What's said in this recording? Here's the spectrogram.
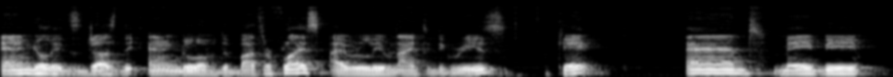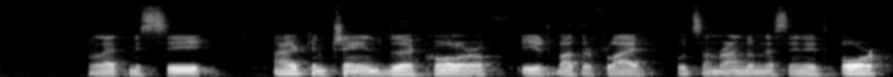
angle, it's just the angle of the butterflies. I will leave 90 degrees, okay? And maybe, let me see, I can change the color of each butterfly, put some randomness in it, or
